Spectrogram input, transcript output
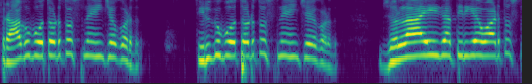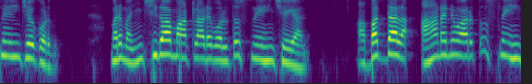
త్రాగుబోతోడితో స్నేహం చేయకూడదు. తిరుగుబోతోడితో స్నేహం చేయకూడదు. జులాయిగా తిరిగేవాడితో స్నేహం చేయకూడదు. మరి మంచిగా మాట్లాడే వాళ్ళతో స్నేహం చేయాలి. అబద్ధాలు ఆడని వారితో స్నేహం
